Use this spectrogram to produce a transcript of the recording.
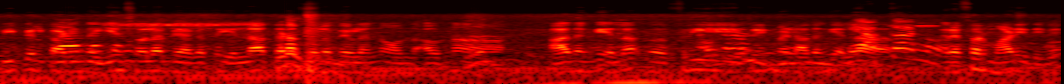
ಬಿ ಪಿ ಎಲ್ ಕಾರ್ಡಿಂದ ಏನು ಸೌಲಭ್ಯ ಆಗುತ್ತೆ ಎಲ್ಲ ಥರ ಸೌಲಭ್ಯಗಳನ್ನು ಅವ್ನು ಅವ್ರನ್ನ ಆದಂಗೆ ಎಲ್ಲ ಫ್ರೀ ಟ್ರೀಟ್ಮೆಂಟ್ ಆದಂಗೆ ಎಲ್ಲ ರೆಫರ್ ಮಾಡಿದ್ದೀವಿ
